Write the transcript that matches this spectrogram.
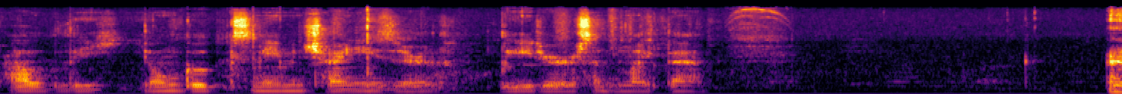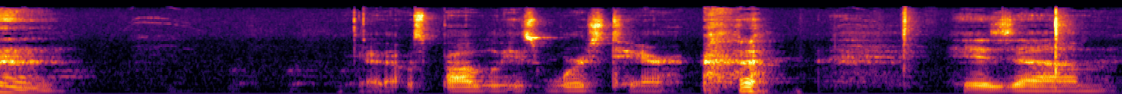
Probably Yongguk's name in Chinese or leader or something like that. yeah, that was probably his worst hair. his um,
